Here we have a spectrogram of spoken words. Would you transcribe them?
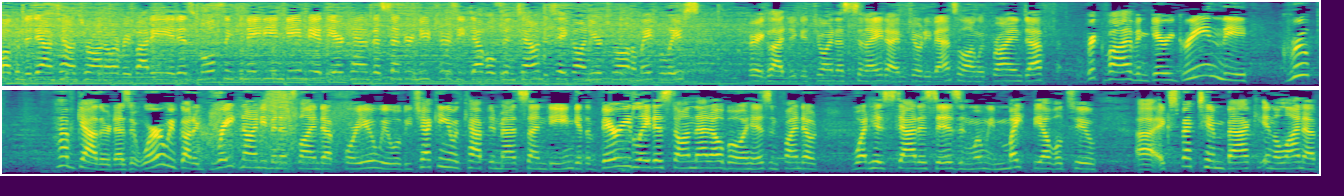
Welcome to downtown Toronto, everybody. It is Molson Canadian Game Day at the Air Canada Centre. New Jersey Devils in town to take on your Toronto Maple Leafs. Very glad you could join us tonight. I'm Jody Vance along with Brian Duff, Rick Vaive, and Gary Green. The group have gathered, as it were. We've got a great 90 minutes lined up for you. We will be checking in with Captain Mats Sundin, get the very latest on that elbow of his, and find out what his status is and when we might be able to uh, expect him back in the lineup.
